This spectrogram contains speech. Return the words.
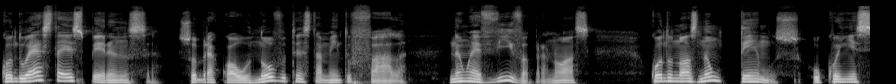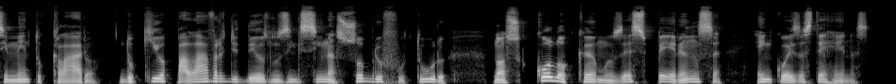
quando esta esperança sobre a qual o Novo Testamento fala não é viva para nós, Quando nós não temos o conhecimento claro do que a palavra de Deus nos ensina sobre o futuro, nós colocamos esperança em coisas terrenas.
